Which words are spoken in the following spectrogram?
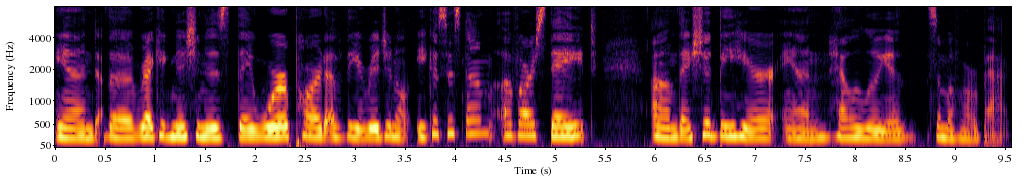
And the recognition is they were part of the original ecosystem of our state. Um, they should be here, and hallelujah, some of them are back.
